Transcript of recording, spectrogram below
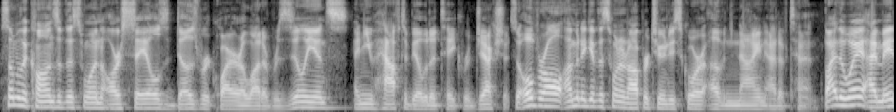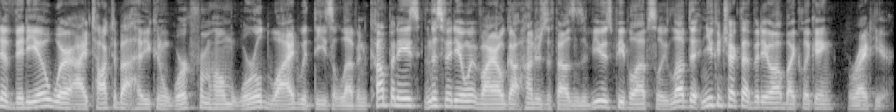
Some of the cons of this one are sales does require a lot of resilience and you have to be able to take rejection. So overall, I'm gonna give this one an opportunity score of nine out of 10. By the way, I made a video where I talked about how you can work from home worldwide with these 11 companies. And this video went viral, got hundreds of thousands of views. People absolutely loved it. And you can check that video out by clicking right here.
